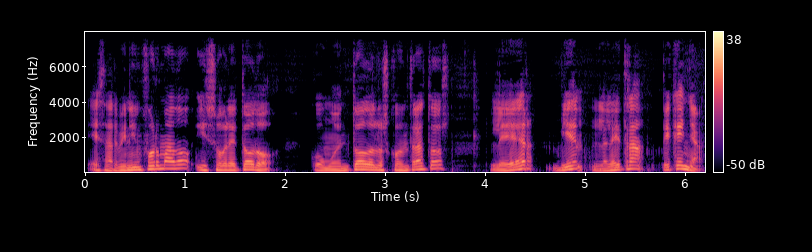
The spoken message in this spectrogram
Estar bien informado y sobre todo, como en todos los contratos, leer bien la letra pequeña.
